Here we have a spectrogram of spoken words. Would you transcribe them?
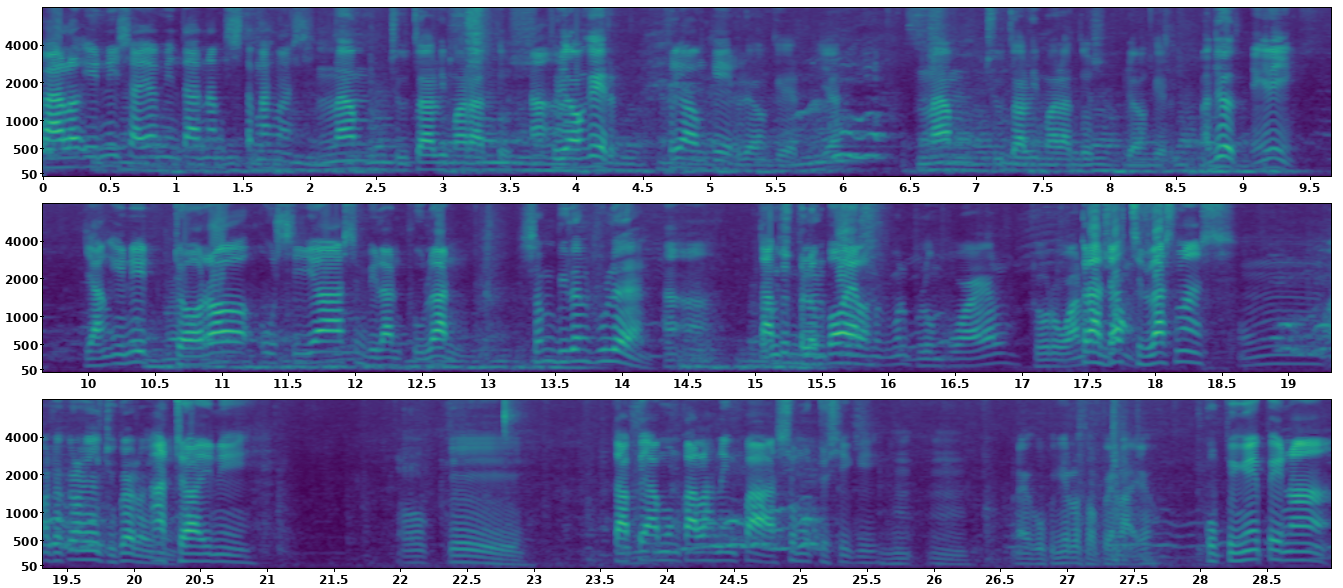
Kalau ini saya minta enam setengah mas. enam juta lima ratus. Ah, Free ah. ongkir. Free ongkir. Free ongkir ya. enam juta lima ratus free ongkir. Lanjut, yang ini Yang ini Doro usia 9 bulan. 9 bulan. Heeh. Tapi Terus belum 9 poel. bulan, Teman-teman belum poel, doroan Keranda jelas mas. Hmm, ada kerannya juga loh ini. Ada ini. Oke. Tapi amung kalah ning pasung udus iki. Hmm, Nek kupingnya rada penak ya. Kupingnya penak.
